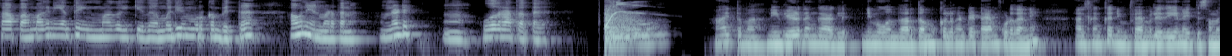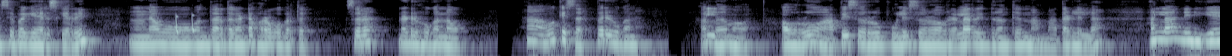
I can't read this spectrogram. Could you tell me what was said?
ಪಾಪ ಮಗನಿಗೆ ಅಂತ ಹಿಂಗ್ ಮಗ ಇಕ್ಕಿದ ಮದುವೆ ಮುರ್ಕೊಂಬಿತ್ತ. ಅವನೇನ್ ಮಾಡ್ತಾನ? ನಡಿ. ಹ್ಮ್ ಹೋದ್ರಾತಾಗ ಆಯ್ತಮ್ಮ ನೀವ್ ಹೇಳ್ದಂಗ ಆಗ್ಲಿ. ನಿಮಗೊಂದು ಅರ್ಧ ಮುಕ್ಕಾಲು ಗಂಟೆ ಟೈಮ್ ಕೊಡ್ದಾನೆ. ಅಲ್ಲಿ ತನಕ ನಿಮ್ಮ ಫ್ಯಾಮಿಲಿದು ಏನೈತಿ ಸಮಸ್ಯೆ ಬಗ್ಗೆ ಹರಿಸ್ಕೇರಿ ನಾವು ಒಂದು ಅರ್ಧ ಗಂಟೆ ಹೊರಗೆ ಬರ್ತೇವೆ ಸರ್ ನಡ್ರಿ ಹೋಗೋಣ ನಾವು. ಹಾಂ ಓಕೆ ಸರ್ ಬರ್ರಿ ಹೋಗೋಣ. ಅಲ್ಲ, ಮಾವ, ಅವರು ಆಫೀಸರು ಪೊಲೀಸರು ಅವರೆಲ್ಲರೂ ಅಂತ ನಾನು ಮಾತಾಡಲಿಲ್ಲ. ಅಲ್ಲ, ನಿನಗೆ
